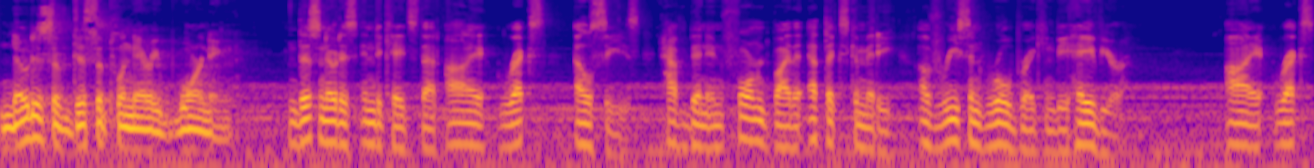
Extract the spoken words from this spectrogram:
Notice of Disciplinary Warning. This notice indicates that I, Rex Elsies, have been informed by the Ethics Committee of recent rule breaking behavior. I, Rex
